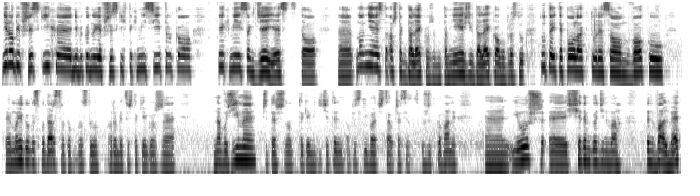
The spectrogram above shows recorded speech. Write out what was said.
Nie robię wszystkich, e, nie wykonuję wszystkich tych misji, tylko w tych miejscach, gdzie jest to, e, no nie jest to aż tak daleko, żebym tam nie jeździł daleko, po prostu tutaj te pola, które są wokół mojego gospodarstwa, to po prostu robię coś takiego, że nawozimy, czy też, no tak jak widzicie, ten opryskiwacz cały czas jest użytkowany. E, już e, 7 godzin ma ten Walmet,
